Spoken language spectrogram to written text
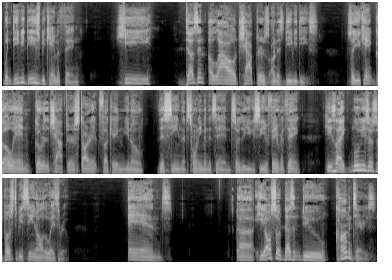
when DVDs became a thing, he doesn't allow chapters on his DVDs. So you can't go in, go to the chapter, start at fucking, you know, this scene that's 20 minutes in so that you can see your favorite thing. He's like, movies are supposed to be seen all the way through. And uh, he also doesn't do commentaries.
